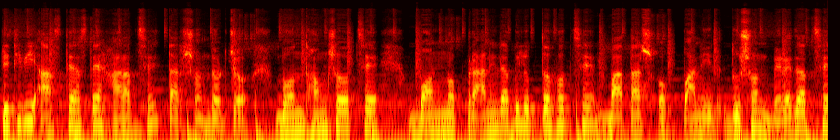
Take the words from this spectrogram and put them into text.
পৃথিবী আস্তে আস্তে হারাচ্ছে তার সৌন্দর্য। বন ধ্বংস হচ্ছে, বন্য প্রাণীরা বিলুপ্ত হচ্ছে, বাতাস ও পানির দূষণ বেড়ে যাচ্ছে।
